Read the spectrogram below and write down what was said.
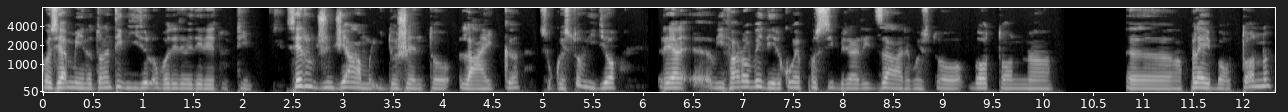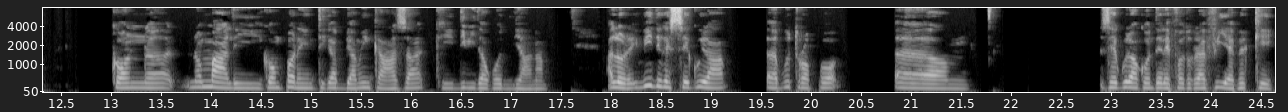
così almeno durante i video lo potete vedere tutti. Se raggiungiamo i 200 like su questo video vi farò vedere come è possibile realizzare questo button uh, play button con normali componenti che abbiamo in casa di vita quotidiana. Allora, il video che seguirà uh, purtroppo uh, seguirà con delle fotografie perché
